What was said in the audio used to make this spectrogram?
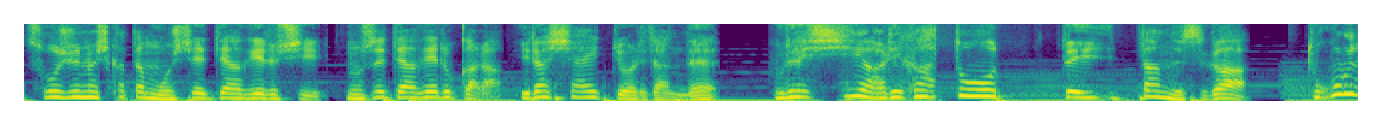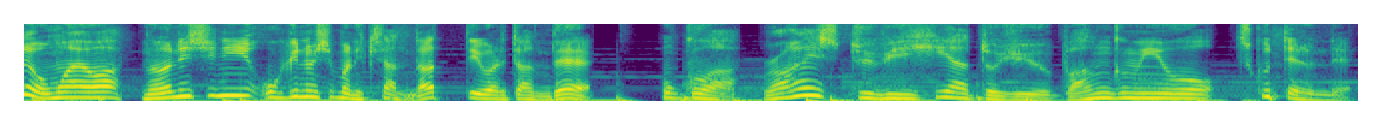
操縦の仕方も教えてあげるし乗せてあげるからいらっしゃいって言われたんで嬉しいありがとうって言ったんですがところでお前は何しに沖ノ島に来たんだって言われたんで僕は「Rise to be here」という番組を作ってるんで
